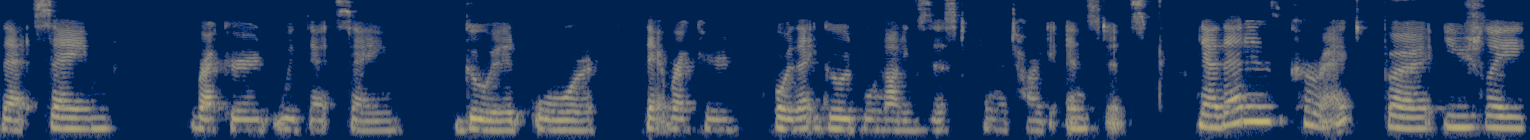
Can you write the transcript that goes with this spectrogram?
that same record with that same GUID or that record or that GUID will not exist in the target instance. Now that is correct, but usually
